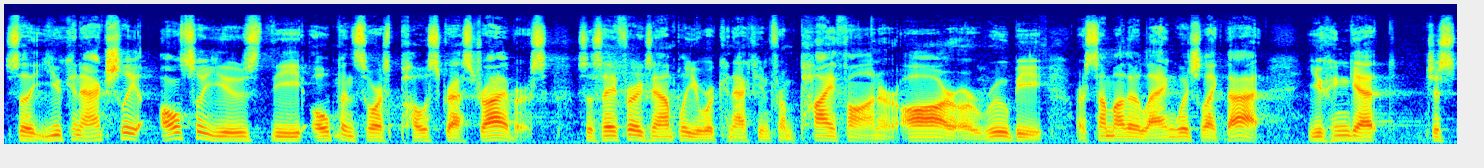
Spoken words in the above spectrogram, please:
so that you can actually also use the open source Postgres drivers. So say, for example, you were connecting from Python or R or Ruby or some other language like that, you can get, just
